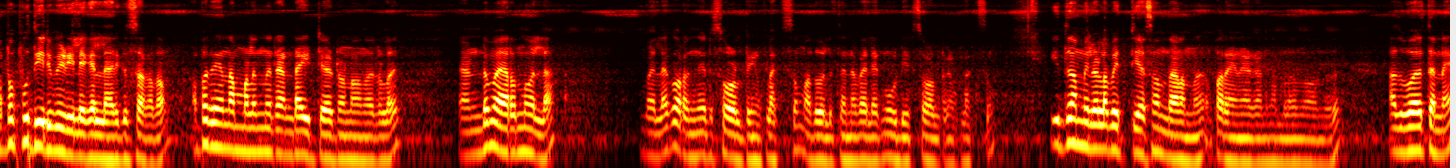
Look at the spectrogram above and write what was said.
അപ്പോൾ പുതിയൊരു വീഡിയോയിലേക്ക് എല്ലാവർക്കും സ്വാഗതം. അപ്പോൾ ഇത് നമ്മളിന്ന് രണ്ട് ഐറ്റം ആയിട്ടാണ് വന്നിട്ടുള്ളത്. രണ്ടും വേറൊന്നുമല്ല. വില കുറഞ്ഞൊരു സോൾഡറിങ് ഫ്ലക്സും അതുപോലെ തന്നെ വില കൂടിയൊരു സോൾഡറിങ് ഫ്ലക്സും ഇത് തമ്മിലുള്ള വ്യത്യാസം എന്താണെന്ന് പറയാനായിട്ടാണ് നമ്മൾ ഇന്ന് വന്നത്. അതുപോലെ തന്നെ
